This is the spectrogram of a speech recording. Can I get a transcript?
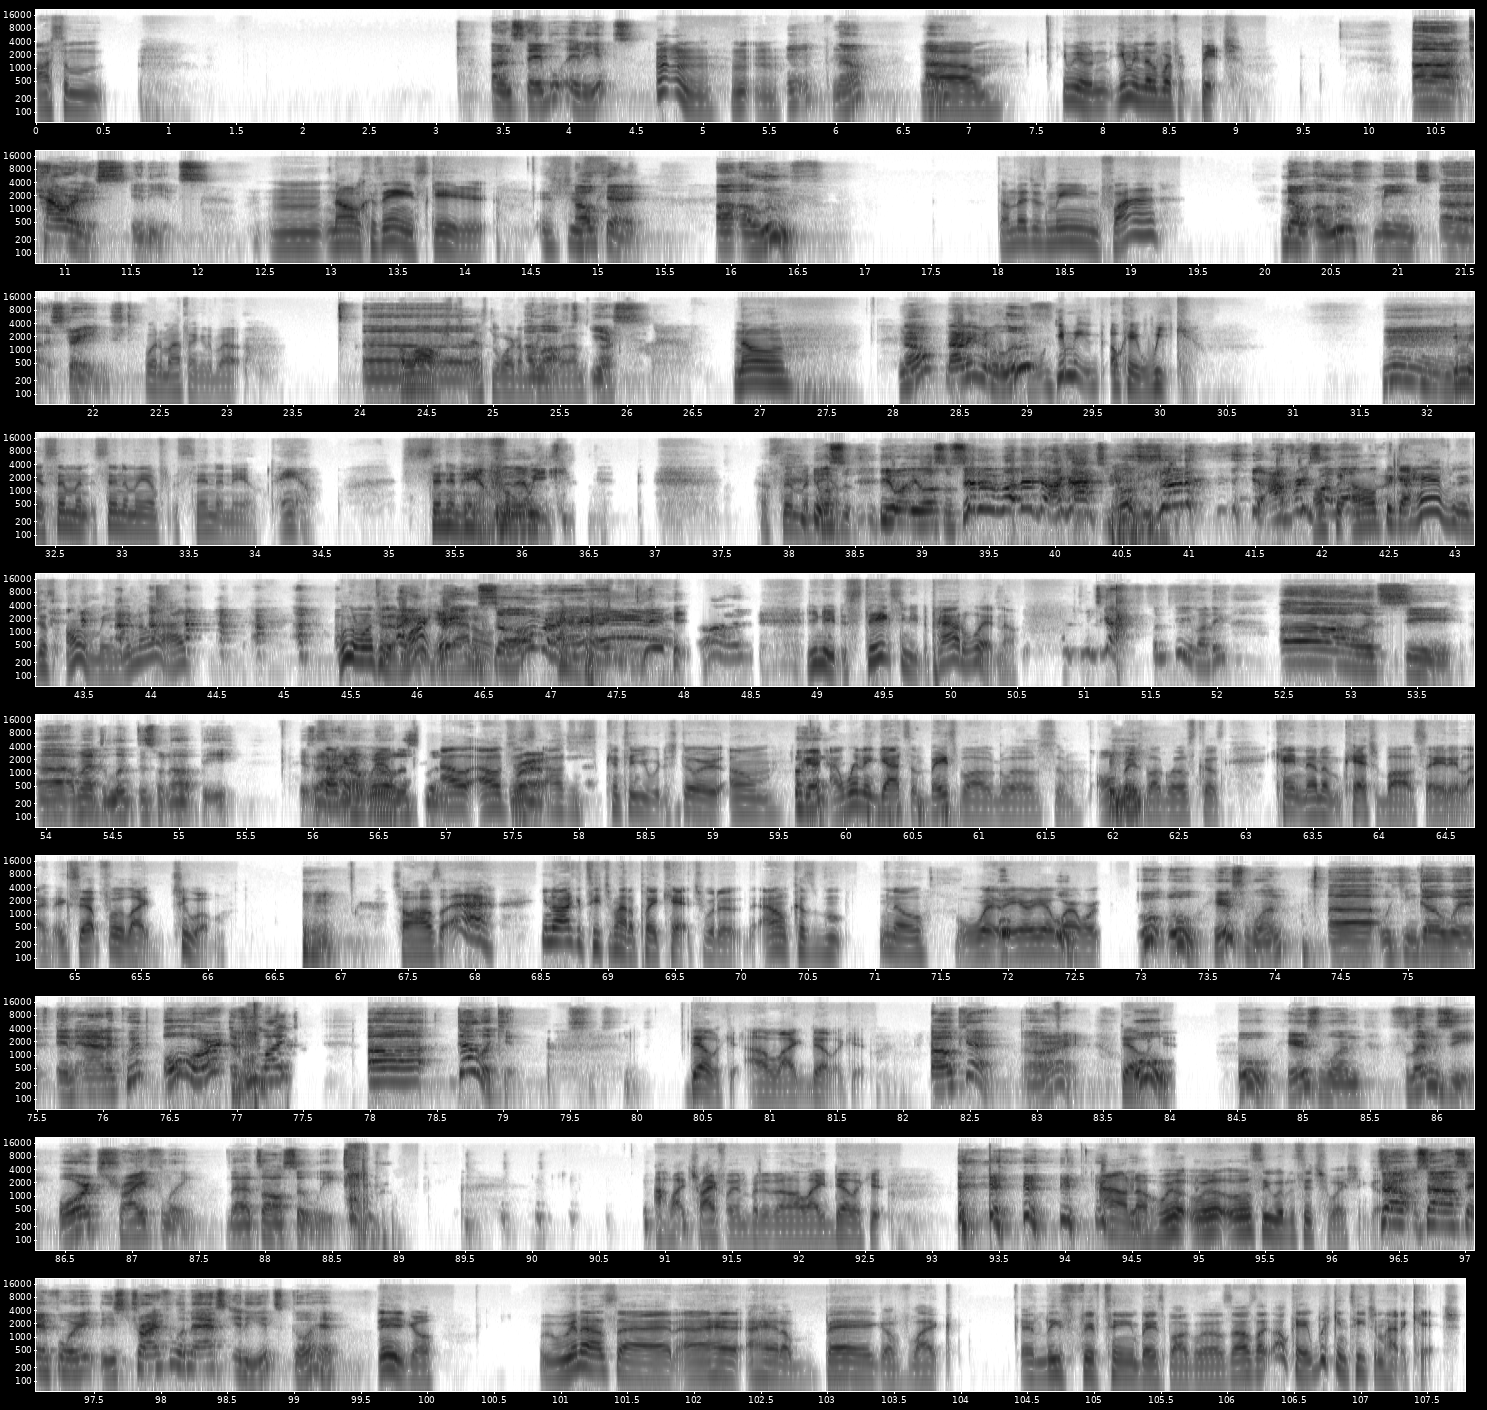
are some Unstable idiots. mm-mm, mm-mm. Mm, No. No. um give me a, give me another word for bitch. Uh, cowardice idiots. Mm, no, because they ain't scared. It's just Okay. Uh, aloof. don't that just mean flying? No, aloof means uh estranged. What am I thinking about? Uh, Aloft. That's the word I'm thinking aloft. about. I'm sorry. No, No, not even aloof. give me okay, weak. Hmm. Give me a synonym synonym synonym. Damn. Synonym for Synonym? weak. A You synonym. want, some, you, want, you want some cinnamon, my nigga? I got you. You want some cinnamon? I'll bring I don't, some think, I don't think I have it just on me. You know, I we gonna run to the I market. I you don't. some, right? I can- All right. You need the sticks. You need the powder. What now? What you got? Let's see, my nigga. Uh, let's see. Uh, I'm gonna have to look this one up, B. It's I, I okay, don't well, know this one. I'll I'll just. I'll just continue with the story. Um, Okay. I went and got some baseball gloves, some old Mhm. baseball gloves, because can't none of them catch a ball to save their life, except for like two of them. Mhm. So I was like, ah, you know, I could teach them how to play catch with a. I don't because you know where the area where I work. Ooh, ooh, here's one. Uh, we can go with inadequate, or if you like, uh, delicate. Delicate. I like delicate. Okay, all right. Delicate. Ooh, ooh, here's one. Flimsy or trifling. That's also weak. I like trifling, but then I like delicate. I don't know. We'll we'll we'll see where the situation goes. So, so I'll say it for you. These trifling ass idiots. Go ahead. There you go. We went outside and I had I had a bag of like at least 15 baseball gloves. I was like, okay, we can teach them how to catch.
